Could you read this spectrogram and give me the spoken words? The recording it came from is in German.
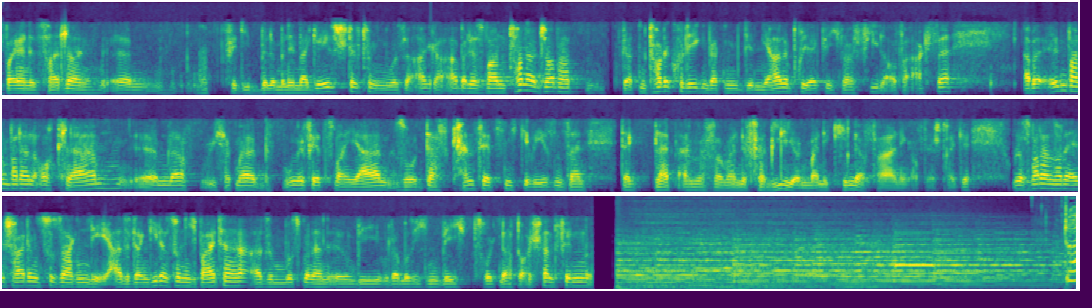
ich war ja eine Zeit lang ähm, für die Bill und Melinda Gates Stiftung in den USA gearbeitet. Es war ein toller Job. Wir hatten tolle Kollegen, wir hatten geniale Projekte. Ich war viel auf der Achse. Aber irgendwann war dann auch klar, ähm, nach, ich sag mal, ungefähr zwei Jahren, so, das kann es jetzt nicht gewesen sein. Da bleibt einfach meine Familie und meine Kinder vor allen Dingen auf der Strecke. Und das war dann so eine Entscheidung zu sagen, nee, also dann geht das so nicht weiter. Also muss man dann irgendwie, oder muss ich einen Weg zurück nach Deutschland finden.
